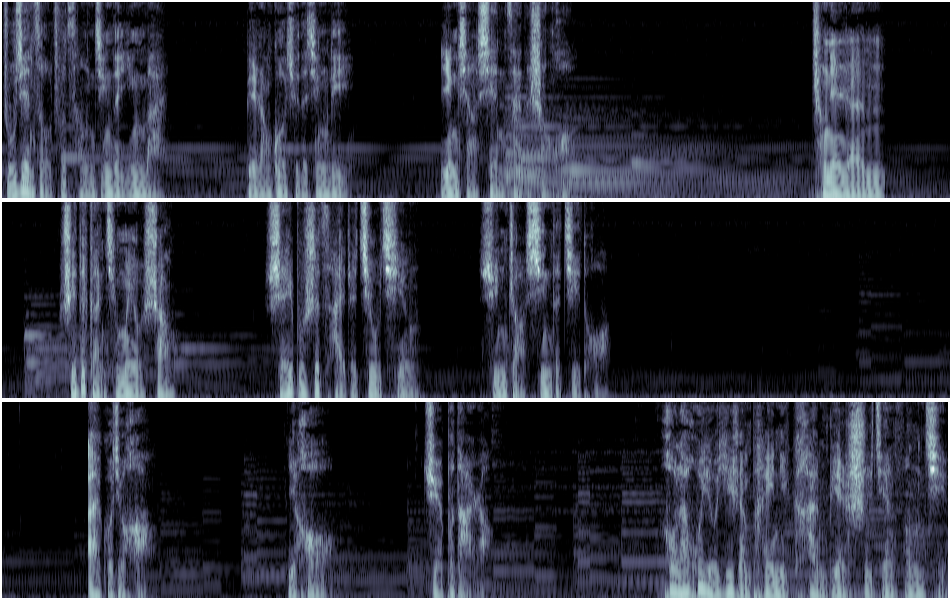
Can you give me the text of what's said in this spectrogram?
逐渐走出曾经的阴霾，别让过去的经历影响现在的生活。成年人，谁的感情没有伤？谁不是踩着旧情，寻找新的寄托？爱过就好，以后绝不打扰。后来会有一人陪你看遍世间风景，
